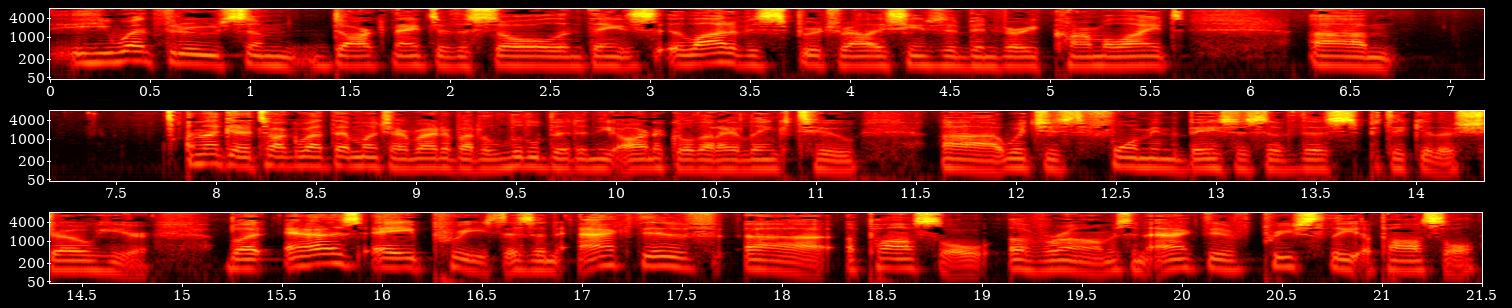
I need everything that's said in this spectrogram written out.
he went through some dark nights of the soul and things. A lot of his spirituality seems to have been very Carmelite. Um, I'm not going to talk about that much. I write about a little bit in the article that I link to, uh, which is forming the basis of this particular show here. But as a priest, as an active uh, apostle of Rome, as an active priestly apostle,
